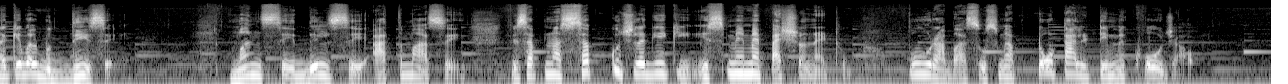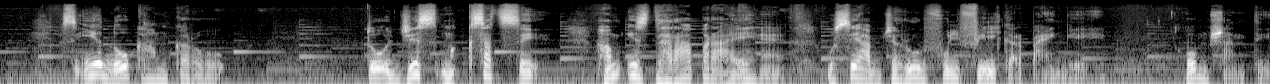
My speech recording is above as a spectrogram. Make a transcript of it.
न केवल बुद्धि से, मन से, दिल से, आत्मा से, जैसे अपना सब कुछ लगे कि इसमें मैं पैशनेट हूँ, पूरा बस उसमें आप टोटालिटी में खो जाओ। ये दो काम करो तो जिस मकसद से हम इस धरा पर आए हैं उसे आप जरूर फुलफिल कर पाएंगे ओम शांति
